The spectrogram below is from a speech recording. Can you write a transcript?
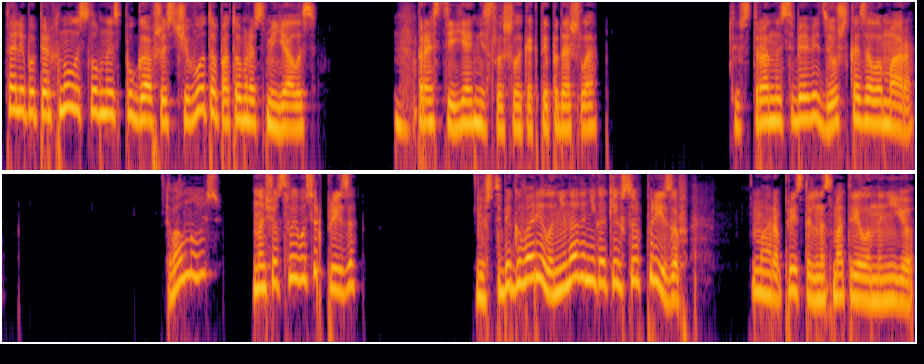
Талия поперхнулась, словно испугавшись чего-то, потом рассмеялась. «Прости, я не слышала, как ты подошла». «Ты странно себя ведешь», — сказала Мара. «Волнуюсь. Насчет своего сюрприза». «Я ж тебе говорила, не надо никаких сюрпризов». Мара пристально смотрела на нее.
